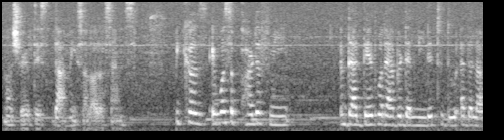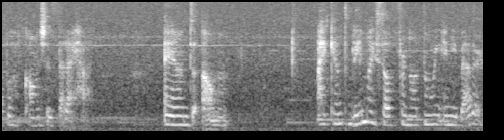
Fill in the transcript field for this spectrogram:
I'm not sure if this that makes a lot of sense. Because it was a part of me that did whatever they needed to do at the level of conscience that I had. And um, I can't blame myself for not knowing any better.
